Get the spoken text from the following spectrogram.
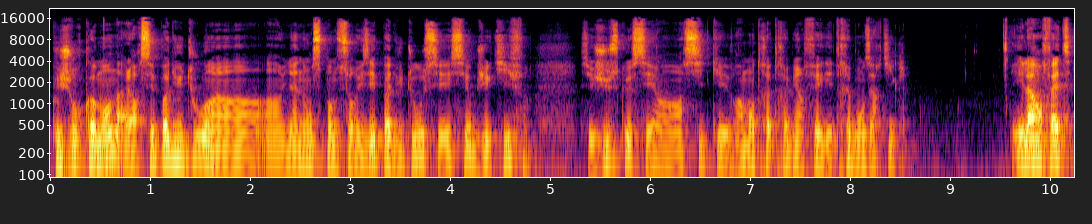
que je vous recommande. Alors c'est pas du tout une annonce sponsorisée, pas du tout, c'est objectif. C'est juste que c'est un site qui est vraiment très très bien fait, avec des très bons articles. Et là en fait,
